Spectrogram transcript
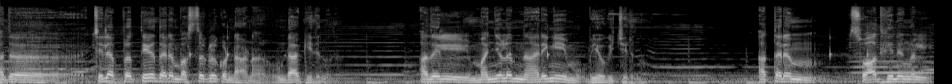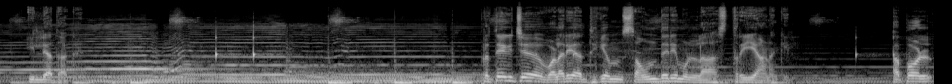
അത് ചില പ്രത്യേകതരം വസ്തുക്കൾ കൊണ്ടാണ് ഉണ്ടാക്കിയിരുന്നത്. അതിൽ മഞ്ഞളും നാരങ്ങയും ഉപയോഗിച്ചിരുന്നു. അത്തരം സ്വാധീനങ്ങൾ ഇല്ലാതാക്കാൻ. പ്രത്യേകിച്ച് വളരെയധികം സൗന്ദര്യമുള്ള സ്ത്രീയാണെങ്കിൽ അപ്പോൾ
